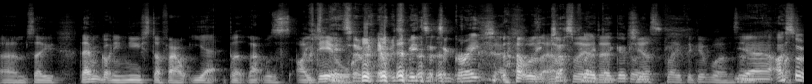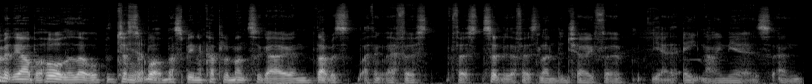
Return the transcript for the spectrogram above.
Um, so they haven't got any new stuff out yet, but that was ideal. So it means it's a great show. that was They just played the good just ones. played the good ones. Yeah, I saw him at the Albert Hall a little, just Yeah. well, must have been a couple of months ago, and that was, I think, their first, first, certainly their first London show for yeah eight nine years, and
